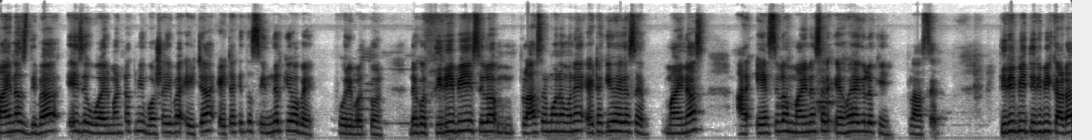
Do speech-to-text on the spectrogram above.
মাইনাস দিবা, এই যে ওয়াই এর মানটা তুমি বসাইবা, এইটা এটা কিন্তু চিহ্নের কি হবে? পরিবর্তন। দেখো থ্রি বি ছিল প্লাসের মনে মনে, এটা কি হয়ে গেছে? মাইনাস আর এ ছিল মাইনাসের এ হয়ে গেল কি? প্লাসের থ্রি বি থ্রি বি কাটা,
